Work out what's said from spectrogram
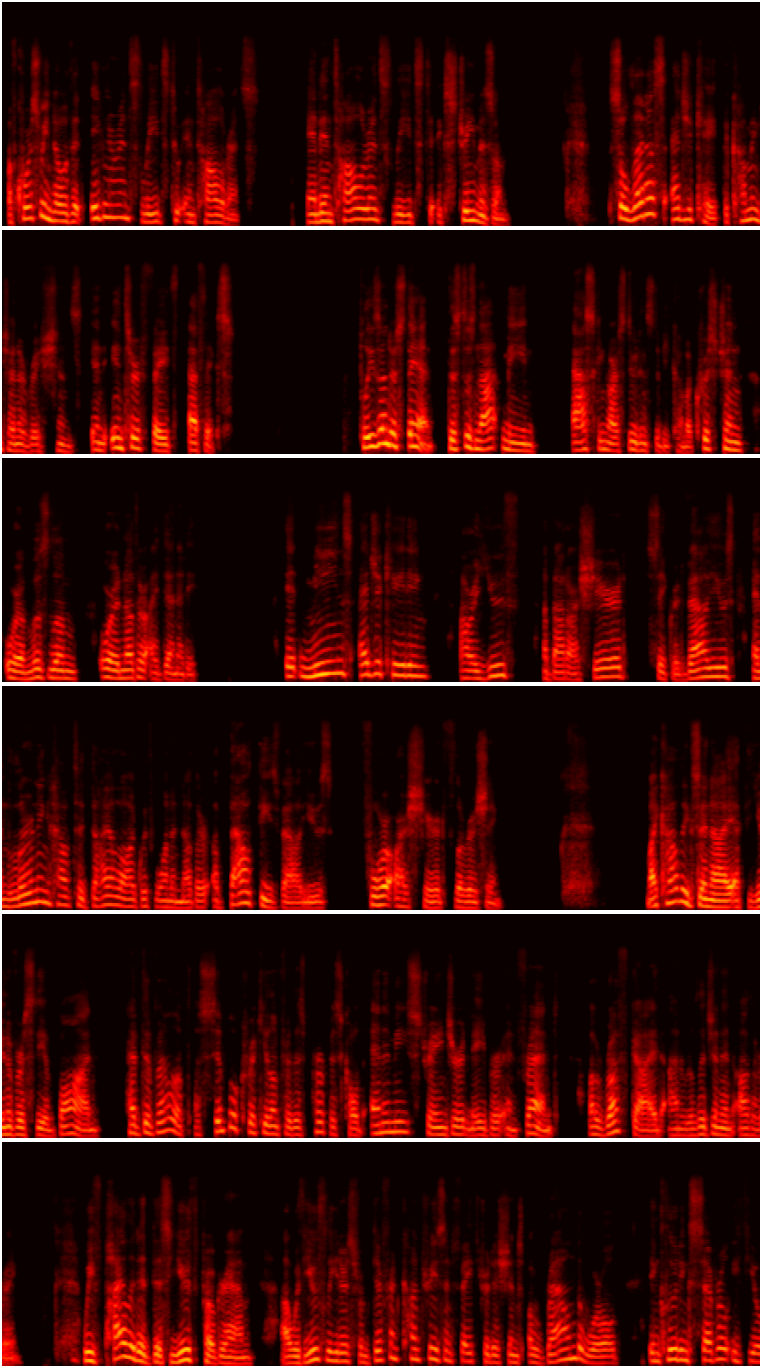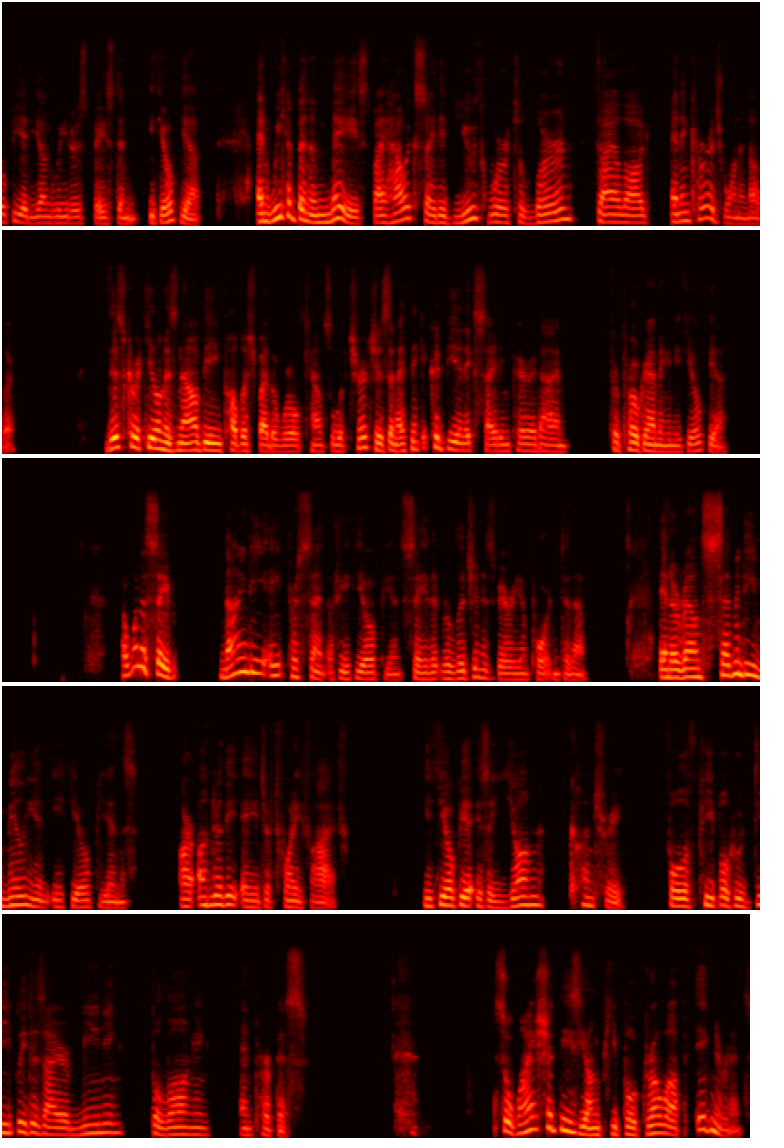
Of course, we know that ignorance leads to intolerance, and intolerance leads to extremism. So let us educate the coming generations in interfaith ethics. Please understand, this does not mean asking our students to become a Christian or a Muslim or another identity. It means educating our youth about our shared sacred values and learning how to dialogue with one another about these values for our shared flourishing. My colleagues and I at the University of Bonn have developed a simple curriculum for this purpose called Enemy, Stranger, Neighbor, and Friend, a rough guide on religion and othering. We've piloted this youth program uh, with youth leaders from different countries and faith traditions around the world, including several Ethiopian young leaders based in Ethiopia. And we have been amazed by how excited youth were to learn, dialogue, and encourage one another. This curriculum is now being published by the World Council of Churches, and I think it could be an exciting paradigm for programming in Ethiopia. I want to say 98% of Ethiopians say that religion is very important to them. And around 70 million Ethiopians are under the age of 25. Ethiopia is a young country full of people who deeply desire meaning, belonging, and purpose. So, why should these young people grow up ignorant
